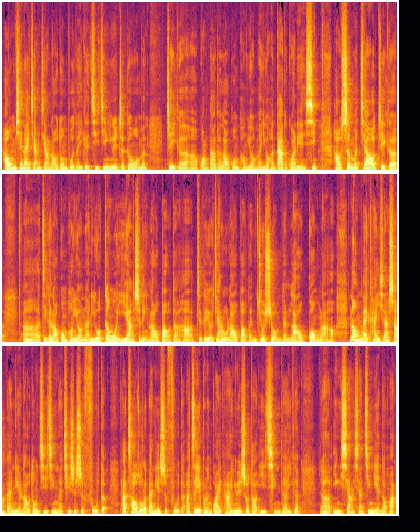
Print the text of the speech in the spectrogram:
好，我们先来讲讲劳动部的一个基金，因为这跟我们这个呃广大的劳工朋友们有很大的关联性。好，什么叫这个呃这个劳工朋友呢？你如果跟我一样是领劳保的哈，这个有加入劳保的，你就是我们的劳工了哈。那我们来看一下上半年劳动基金呢，其实是负的，它操作了半天是负的啊，这也不能怪它，因为受到疫情的一个呃影响下，今年的话，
